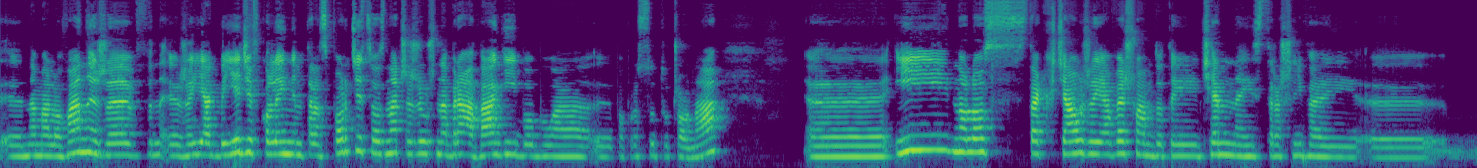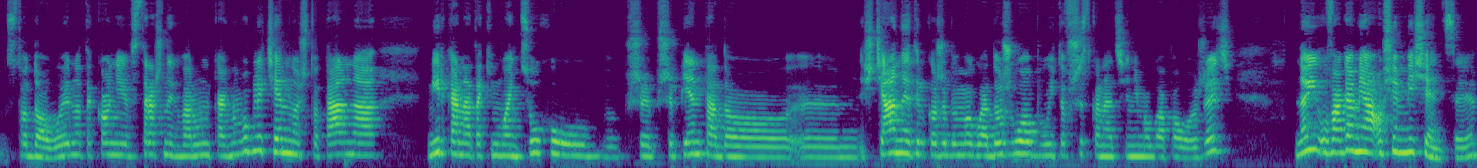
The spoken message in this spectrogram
e, namalowany, że, w, że jakby jedzie w kolejnym transporcie, co oznacza, że już nabrała wagi, bo była e, po prostu tuczona. I no los tak chciał, że ja weszłam do tej ciemnej, straszliwej y, stodoły. No te konie w strasznych warunkach, no w ogóle ciemność totalna. Mirka na takim łańcuchu przy, przypięta do y, ściany, tylko żeby mogła do żłobu i to wszystko nawet się nie mogła położyć. No i uwaga, miała 8 miesięcy,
